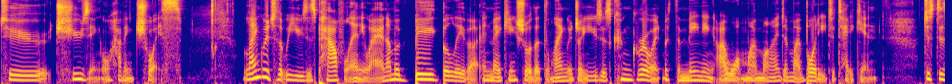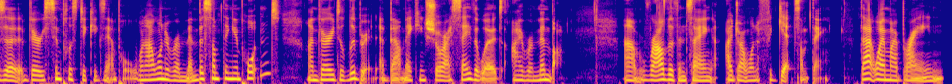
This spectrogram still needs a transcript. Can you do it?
to choosing or having choice. Language that we use is powerful anyway, and I'm a big believer in making sure that the language I use is congruent with the meaning I want my mind and my body to take in. Just as a very simplistic example, when I want to remember something important, I'm very deliberate about making sure I say the words I remember um, rather than saying I don't want to forget something. That way, my brain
